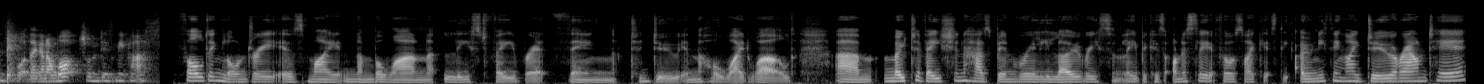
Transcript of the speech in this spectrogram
Is what they're going to watch on Disney+. Plus. Folding laundry is my number one least favourite thing to do in the whole wide world. Um, motivation has been really low recently because honestly, it feels like it's the only thing I do around here.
